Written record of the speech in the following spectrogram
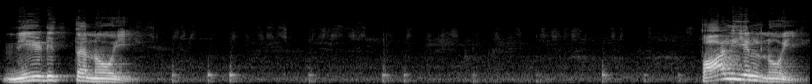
நீடித்த நோய். பாலியல் நோய்.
